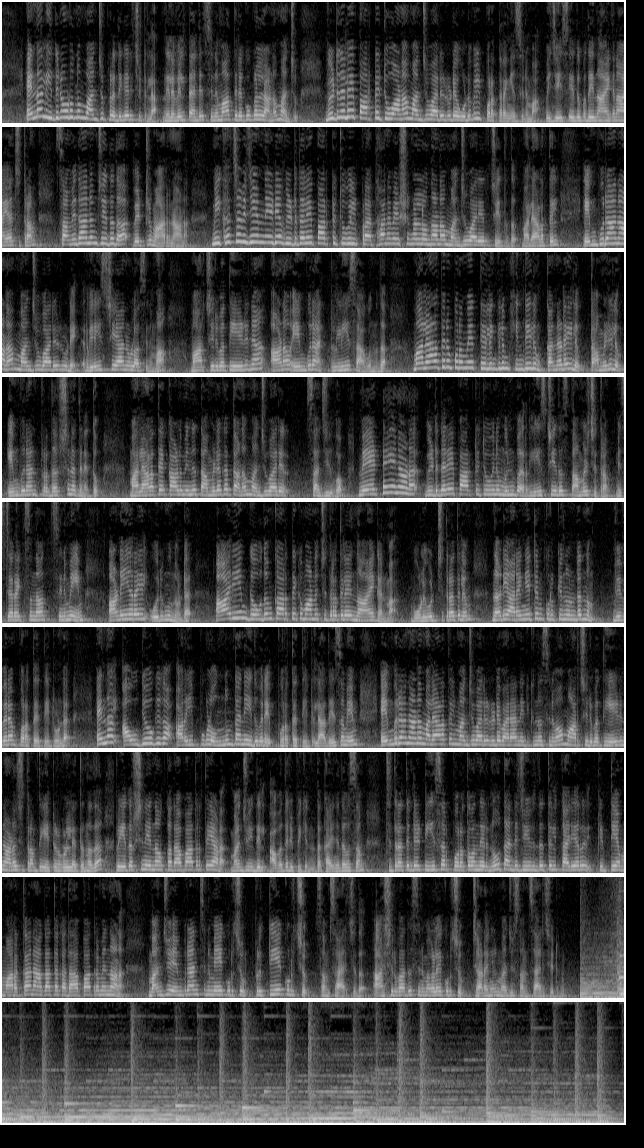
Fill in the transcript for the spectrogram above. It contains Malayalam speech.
എന്നാൽ ഇതിനോടൊന്നും മഞ്ജു പ്രതികരിച്ചിട്ടില്ല. നിലവിൽ തന്റെ സിനിമാ തിരക്കുകളിലാണ് മഞ്ജു. വിടുതലെ പാർട്ട് ടു ആണ് മഞ്ജു വാര്യരുടെ ഒടുവിൽ പുറത്തിറങ്ങിയ സിനിമ. വിജയ് സേതുപതി നായകനായ ചിത്രം സംവിധാനം ചെയ്തത് വെട്രിമാറനാണ്. മികച്ച വിജയം നേടിയ വിടുതലെ പാർട്ട് ടുവിൽ പ്രധാന വേഷങ്ങളിലൊന്നാണ് മഞ്ജു വാര്യർ ചെയ്തത്. മലയാളത്തിൽ എംപുരാനാണ് മഞ്ജു വാര്യരുടെ റിലീസ് ചെയ്യാനുള്ള സിനിമ. മാർച്ച് ഇരുപത്തിയേഴിന് ആണ് എംപുരാൻ റിലീസാകുന്നത്. മലയാളത്തിനു പുറമെ തെലുങ്കിലും ഹിന്ദിയിലും കന്നഡയിലും തമിഴിലും എംപുരാൻ പ്രദർശനത്തിനെത്തും. മലയാളത്തെക്കാളും ഇന്ന് തമിഴകത്താണ് മഞ്ജു വാര്യർ സജീവം. വേട്ടയനാണ് വിടുതലെ പാർട്ട് ടുവിന് മുൻപ് റിലീസ് ചെയ്ത തമിഴ് ചിത്രം. മിസ്റ്റർ എക്സ് എന്ന സിനിമയും അണിയറയിൽ ഒരുങ്ങുന്നുണ്ട്. ആര്യയും ഗൗതം കാർത്തിക്കുമാണ് ചിത്രത്തിലെ നായകന്മാർ. ബോളിവുഡ് ചിത്രത്തിലും നടി അരങ്ങേറ്റം കുറിക്കുന്നുണ്ടെന്നും വിവരം പുറത്തെത്തിയിട്ടുണ്ട്. എന്നാൽ ഔദ്യോഗിക അറിയിപ്പുകളൊന്നും തന്നെ ഇതുവരെ പുറത്തെത്തിയിട്ടില്ല. അതേസമയം എമ്പുരാനാണ് മലയാളത്തിൽ മഞ്ജു വാര്യരുടെ വരാനിരിക്കുന്ന സിനിമ മാർച്ച് ഇരുപത്തിയേഴിനാണ് ചിത്രം തിയേറ്ററുകളിൽ എത്തുന്നത്. പ്രിയദർശിനി എന്ന കഥാപാത്രത്തെയാണ് മഞ്ജു ഇതിൽ അവതരിപ്പിക്കുന്നത്. കഴിഞ്ഞ ദിവസം ചിത്രത്തിന്റെ ടീസർ പുറത്തു വന്നിരുന്നു തന്റെ ജീവിതത്തിൽ കരിയറിൽ കിട്ടിയ മറക്കാനാകാത്ത കഥാപാത്രമെന്നാണ് മഞ്ജു എംബ്രാൻ സിനിമയെക്കുറിച്ചും പൃഥ്വിയെക്കുറിച്ചും സംസാരിച്ചത്. ആശീർവാദ സിനിമകളെക്കുറിച്ചും ചടങ്ങിൽ മഞ്ജു സംസാരിച്ചിരുന്നു.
